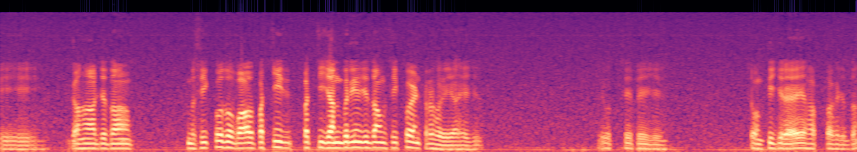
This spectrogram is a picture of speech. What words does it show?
ਤੇ ਗਾਹਾਂ ਜਿੱਦਾਂ ਮਸੀਕੋ ਤੋਂ ਬਾਅਦ 25 25 ਜਨਵਰੀ ਨੂੰ ਜਿੱਦਾਂ ਮਸੀਕੋ ਐਂਟਰ ਹੋਏ ਆ ਇਹ ਜੀ। ਤੇ ਉੱਥੇ ਤੇ ਜੀ 34 ਚ ਰਹੇ ਹਫ਼ਤਾ ਕੁ ਜਿੱਦਾਂ।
